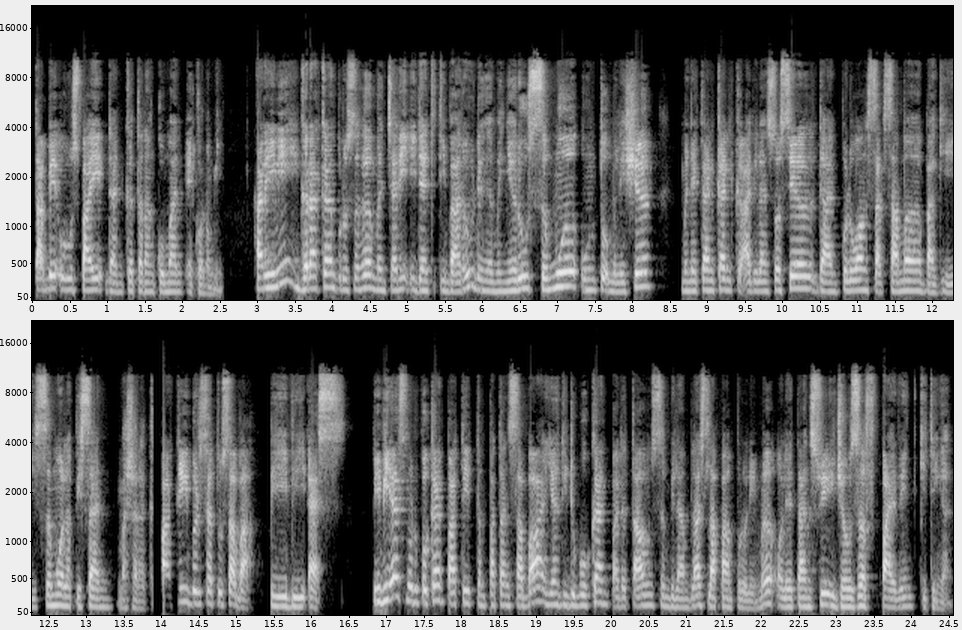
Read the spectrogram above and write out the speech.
tabir urus baik dan keterangkuman ekonomi. Hari ini, gerakan berusaha mencari identiti baru dengan menyeru semua untuk Malaysia, menekankan keadilan sosial dan peluang saksama bagi semua lapisan masyarakat. Parti Bersatu Sabah, PBS, PBS merupakan parti tempatan Sabah yang didubuhkan pada tahun 1985 oleh Tan Sri Joseph Pairin Kitingan.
